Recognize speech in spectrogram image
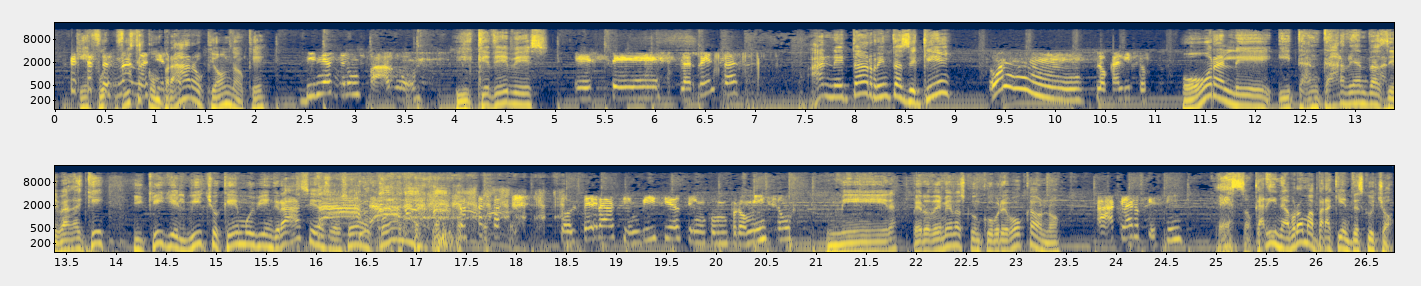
¿Qué no fuiste a comprar o qué onda o qué? vine a hacer un pago. ¿Y qué debes? Este, las rentas. Ah, neta, ¿rentas de qué? Un localito. Órale, y tan tarde andas de vaga, ¿qué? ¿Y qué? ¿Y el bicho qué? Muy bien, gracias, o sea. Soltera, sin vicios, sin compromiso. Mira, pero de menos con cubreboca o no? Ah, claro que sí. Eso, Karina, broma para quien te escuchó.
